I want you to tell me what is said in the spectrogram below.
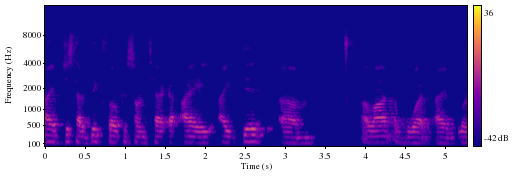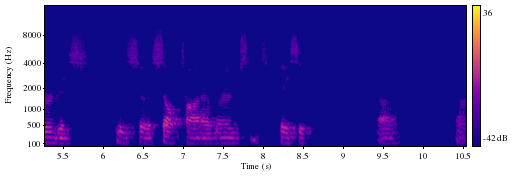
I have just had a big focus on tech. I I did um, a lot of what I've learned is is sort of self-taught. I learned some basic uh, uh,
